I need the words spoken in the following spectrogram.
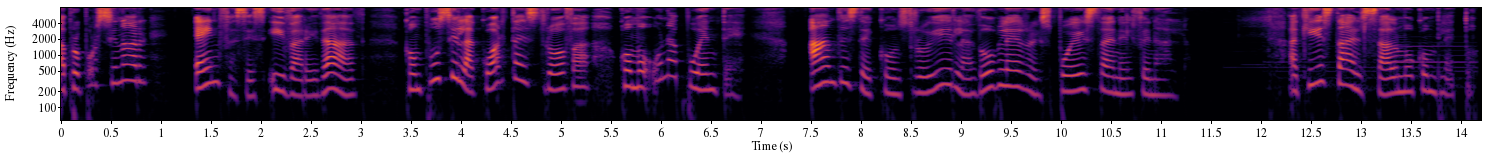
a proporcionar énfasis y variedad, compuse la cuarta estrofa como una puente antes de construir la doble respuesta en el final. Aquí está el salmo completo.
